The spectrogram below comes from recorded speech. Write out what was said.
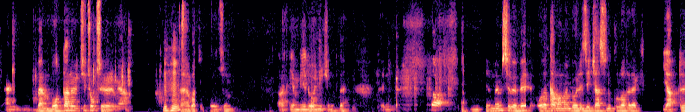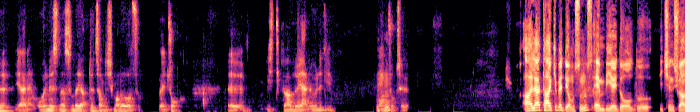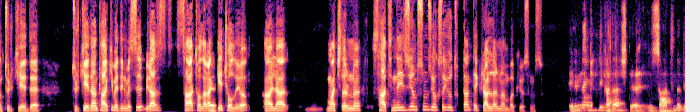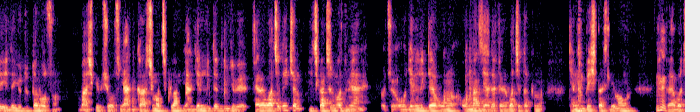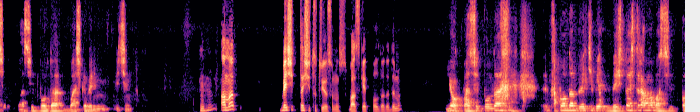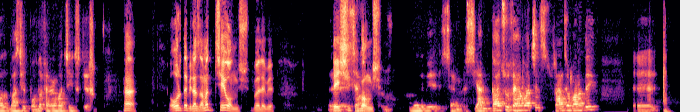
Yani ben Bogdanovic'i çok severim ya. Hı hı. Olsun artık NBA'de oynuyor şimdi de. E, da sevmem sebebi o da tamamen böyle zekasını kullanarak yaptığı yani oyun esnasında yaptığı çalışmalar olsun. Ve çok e, istikrarlı yani öyle diyeyim. Hı Onu hı. çok seviyorum. Hala takip ediyor musunuz? NBA'de olduğu için şu an Türkiye'de Türkiye'den takip edilmesi biraz saat olarak Evet. geç oluyor. Hala maçlarını saatinde izliyor musunuz yoksa YouTube'dan tekrarlarına mı bakıyorsunuz? Elimden geldiği kadar işte saatinde değil de YouTube'dan olsun. Başka bir şey olsun. Yani karşıma çıkılan yani genellikle dediğim gibi Fenerbahçe'deyken hiç kaçırmazdım yani. O genellikle onu ondan ziyade Fenerbahçe takımı kendim Beşiktaşlıyım ama Fenerbahçe basketbolda başka benim için. Hı hı. Ama Beşiktaş'ı tutuyorsunuz basketbolda da değil mi? Yok basketbolda futbolda belki Be- Beşiktaş'tır ama basketbol, basketbolda Fenerbahçe'yi tutuyorum. Ha. Orada biraz ama şey olmuş böyle bir Ee, değişiklik sen- olmuş. böyle bir sem yani daha çok Fenerbahçe sadece bana değil e,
